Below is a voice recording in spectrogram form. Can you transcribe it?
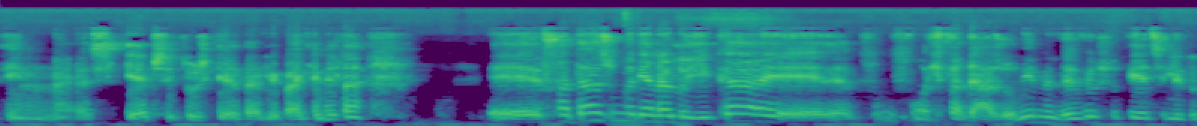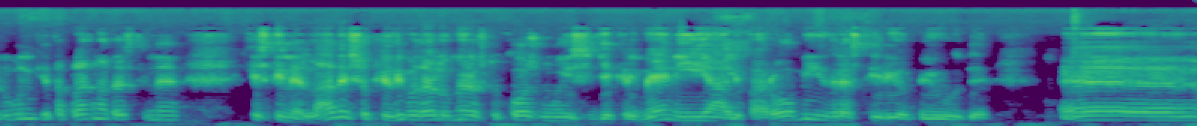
την ε, σκέψη τους και τα λοιπά. Και μετά ε, φαντάζομαι ότι αναλογικά, ε, όχι φαντάζομαι, είμαι βέβαιος ότι έτσι λειτουργούν και τα πράγματα στην, ε, και στην Ελλάδα, σε οποιοδήποτε άλλο μέρος του κόσμου οι συγκεκριμένοι ή άλλοι παρόμοιοι δραστηριοποιούνται. Ε,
